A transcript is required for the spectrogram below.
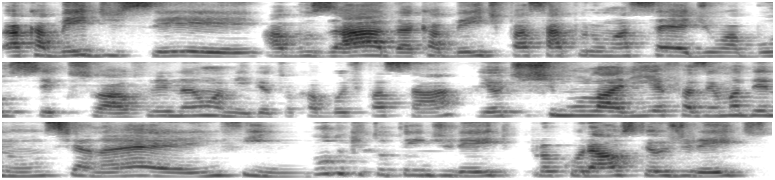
acabei de ser abusada, acabei de passar por um assédio, um abuso sexual? Eu falei, não, amiga, tu acabou de passar e eu te estimularia a fazer uma denúncia, né? Enfim, tudo que tu tem direito, procurar os teus direitos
